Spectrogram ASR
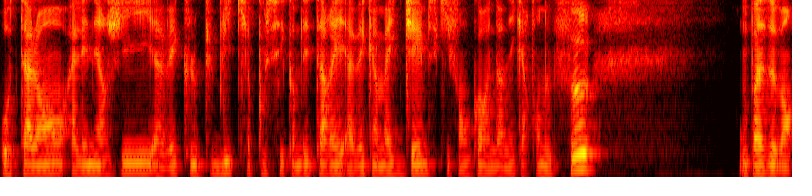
au talent, à l'énergie, avec le public qui a poussé comme des tarés, avec un Mike James qui fait encore un dernier carton de feu. On passe devant.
